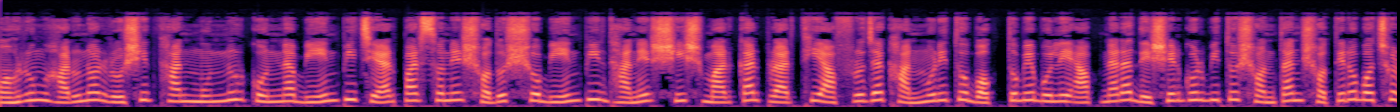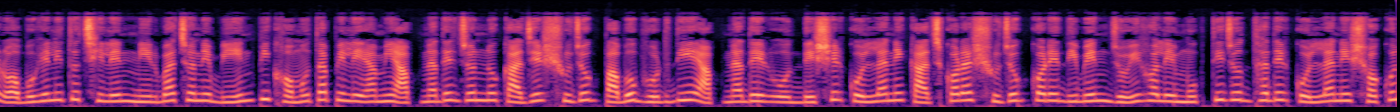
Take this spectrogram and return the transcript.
মহরুম হারুনর রশিদ খান, মুন্নুর কন্যা বিএনপি চেয়ারপারসনের সদস্য বিএনপির ধানের শীষ মার্কার প্রার্থী আফরোজা খানমরিত বক্তব্যে বলে, আপনারা দেশের গর্বিত সন্তান, সতেরো বছর অবহেলিত ছিলেন, নির্বাচনে বিএনপি ক্ষমতা পেলে আমি আপনাদের জন্য কাজের সুযোগ পাব, ভোট দিয়ে আপনাদের ও দেশের কল্যাণে কাজ করার সুযোগ করে দিবেন জয়ী হলে মুক্তিযোদ্ধাদের কল্যাণে সকল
